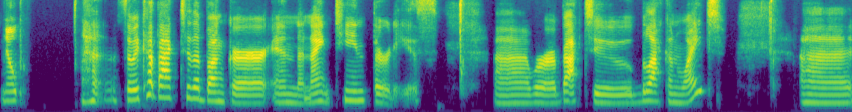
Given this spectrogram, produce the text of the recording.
Nope. so we cut back to the bunker in the 1930s. Uh, we're back to black and white. Uh,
